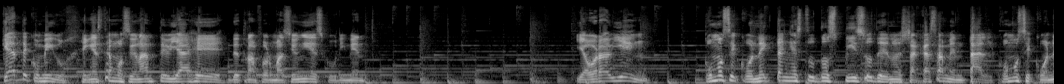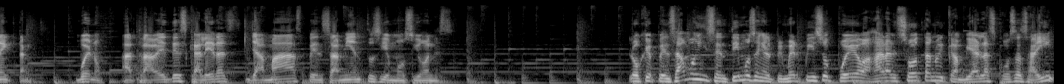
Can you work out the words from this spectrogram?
Quédate conmigo en este emocionante viaje de transformación y descubrimiento. Y ahora bien, ¿Cómo se conectan estos dos pisos de nuestra casa mental? ¿Cómo se conectan? Bueno, a través de escaleras llamadas pensamientos y emociones. Lo que pensamos y sentimos en el primer piso puede bajar al sótano y cambiar las cosas ahí.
